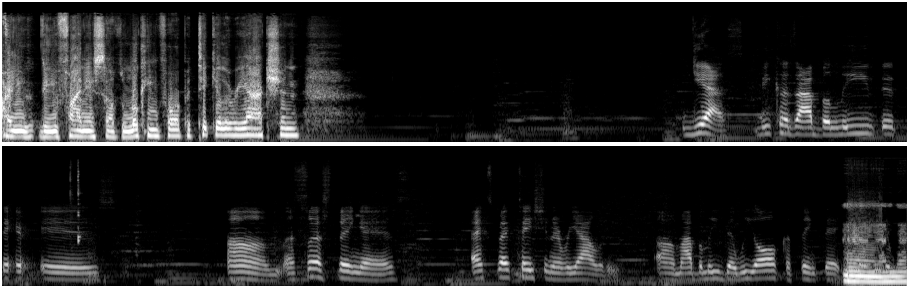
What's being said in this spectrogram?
Are you do you find yourself looking for a particular reaction? Yes, because I believe that there is um, a such thing as expectation and reality. Um, I believe that we all could think that know,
